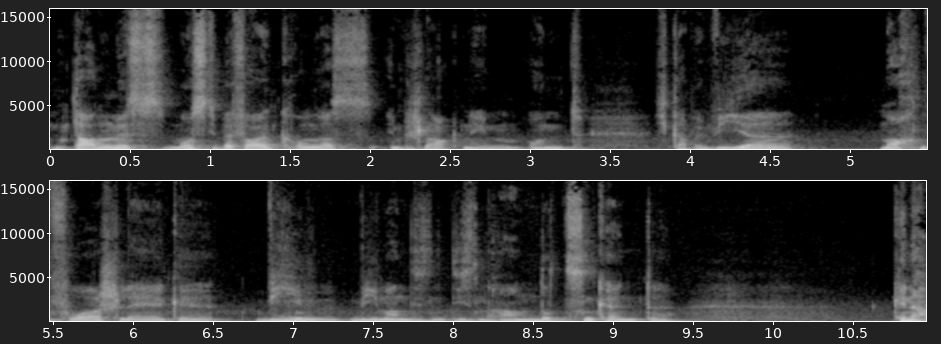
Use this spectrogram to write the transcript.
Und dann muss, muss die Bevölkerung das in Beschlag nehmen. Und ich glaube, wir machen Vorschläge, wie, wie man diesen, diesen Raum nutzen könnte. Genau,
